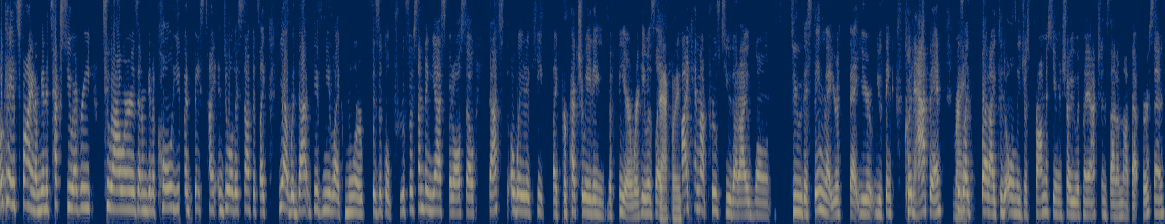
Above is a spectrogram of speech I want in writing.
okay, it's fine. I'm going to text you every two hours and I'm going to call you and FaceTime and do all this stuff. It's like, yeah, would that give me like more physical proof of something? Yes. But also, that's a way to keep like perpetuating the fear where he was like, exactly. I cannot prove to you that I won't do this thing that you're that you you think could happen. Right. like but i could only just promise you and show you with my actions that i'm not that person.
